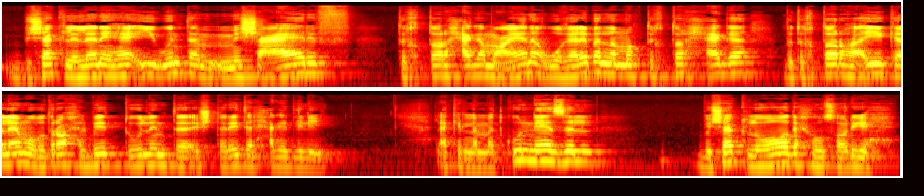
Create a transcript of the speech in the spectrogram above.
بشكل لا نهائي وانت مش عارف تختار حاجة معينة وغالبا لما بتختار حاجة بتختارها أي كلام وبتروح البيت تقول أنت اشتريت الحاجة دي ليه. لكن لما تكون نازل بشكل واضح وصريح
